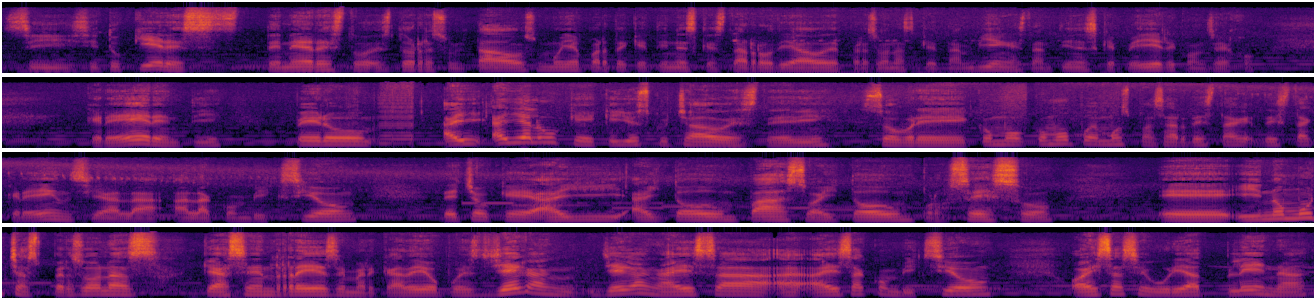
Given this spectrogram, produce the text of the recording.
si, si tú quieres tener esto, estos resultados, muy aparte que tienes que estar rodeado de personas que también están, tienes que pedir consejo, creer en ti. Pero hay, hay algo que, que, yo he escuchado, este, Eddie, sobre cómo, cómo podemos pasar de esta, de esta creencia a la, a la convicción. De hecho, que hay, hay todo un paso, hay todo un proceso. Eh, y no muchas personas que hacen redes de mercadeo pues llegan, llegan a, esa, a, esa convicción o a esa seguridad plena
